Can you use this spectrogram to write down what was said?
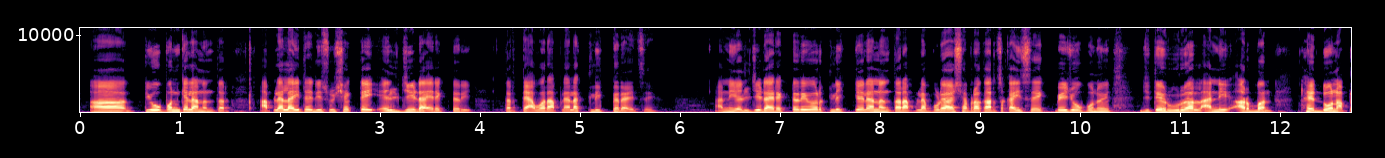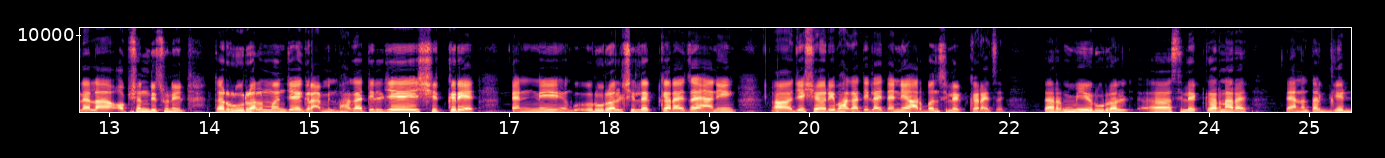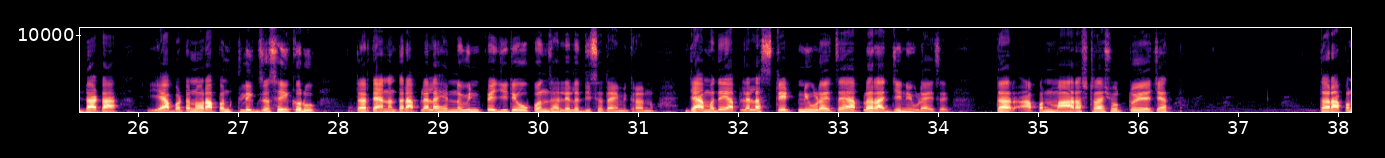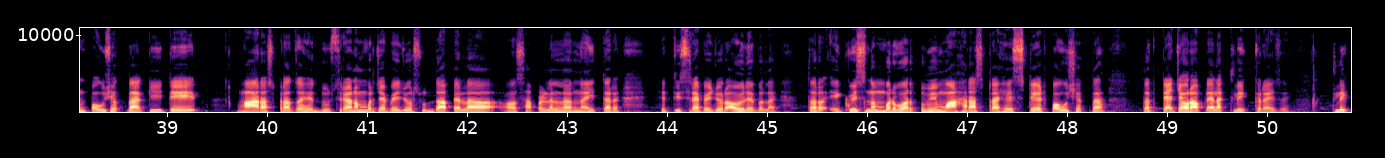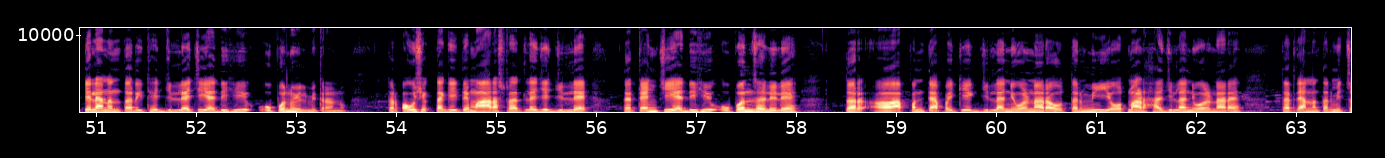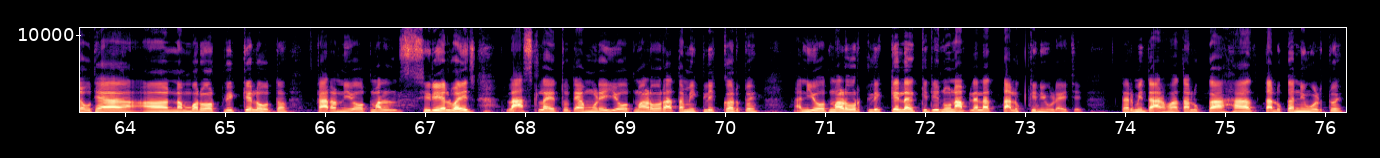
ती ओपन केल्यानंतर आपल्याला इथे दिसू शकते एल जी डायरेक्टरी तर त्यावर आपल्याला क्लिक करायचं आहे आणि एल जी डायरेक्टरीवर क्लिक केल्यानंतर आपल्या पुढे अशा प्रकारचं काहीसं एक पेज ओपन होईल जिथे रुरल आणि अर्बन हे दोन आपल्याला ऑप्शन दिसून येईल. तर रुरल म्हणजे ग्रामीण भागातील जे शेतकरी आहेत त्यांनी रुरल सिलेक्ट करायचं आहे आणि जे शहरी भागातील आहे त्यांनी अर्बन सिलेक्ट करायचं आहे तर मी रुरल सिलेक्ट करणार आहे. त्यानंतर गेट डाटा या बटनवर आपण क्लिक जसंही करू तर त्यानंतर आपल्याला हे नवीन पेज इथे ओपन झालेलं दिसत आहे मित्रांनो. ज्यामध्ये आपल्याला स्टेट निवडायचं आहे आपलं राज्य निवडायचं आहे तर आपण महाराष्ट्र शोधतो याच्यात. तर आपण पाहू शकता की ते महाराष्ट्राचं हे दुसऱ्या नंबरच्या पेजवर सुद्धा आपल्याला सापडलेलं नाही तर हे तिसऱ्या पेजवर अवेलेबल आहे. तर एकवीस नंबरवर तुम्ही महाराष्ट्र हे स्टेट पाहू शकता. तर त्याच्यावर आपल्याला क्लिक करायचं आहे. क्लिक केल्यानंतर इथे जिल्ह्याची यादी ही ओपन होईल मित्रांनो. तर पाहू शकता की इथे महाराष्ट्रातले जे जिल्हे तर त्यांची यादी ही ओपन झालेली आहे. तर आपण त्यापैकी एक जिल्हा निवडणार आहोत. तर मी यवतमाळ हा जिल्हा निवडणार आहे. तर त्यानंतर मी चौथ्या नंबरवर क्लिक केलं होतं. कारण यवतमाळ सिरियल वाईज लास्टला येतो. त्यामुळे यवतमाळवर आता मी क्लिक करतो आहे आणि यवतमाळवर क्लिक केलं की तिथून आपल्याला तालुके निवडायचे. तर मी दारव्हा तालुका हा तालुका निवडतो आहे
